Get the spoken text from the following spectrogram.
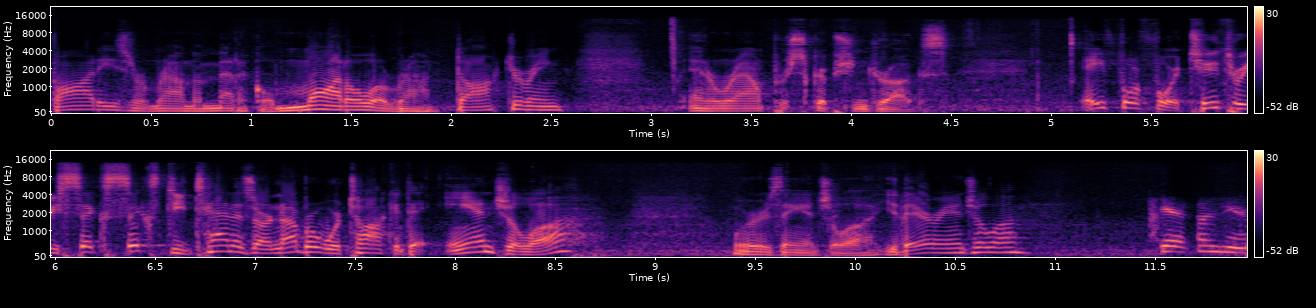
bodies, around the medical model, around doctoring, and around prescription drugs. 844 236 6010 is our number. We're talking to Angela. Where is Angela? You there, Angela? Yes, I'm here.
